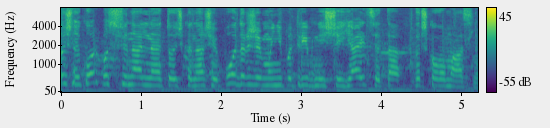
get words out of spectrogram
Молочний корпус фінальна точка нашої подорожі. Мені потрібні ще яйця та вершкове масло.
